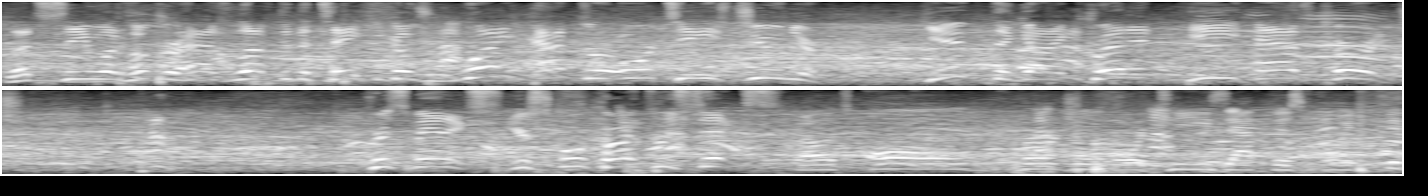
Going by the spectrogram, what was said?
Let's see what Hooker has left in the tank. He goes right after Ortiz Jr. Give the guy credit. He has courage. Chris Mannix, your scorecard through six. Well, it's all Vergil Ortiz at this point, 59-54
